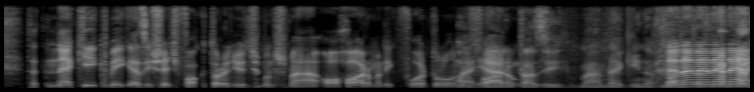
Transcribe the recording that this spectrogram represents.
Tehát nekik még ez is egy faktor, hogy most már a harmadik A fordulónál járunk. fantazi, már megint a Ne, ne, ne, ne, ne.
